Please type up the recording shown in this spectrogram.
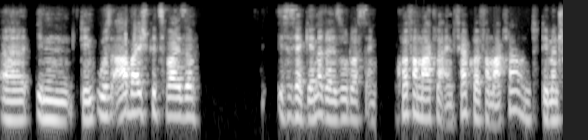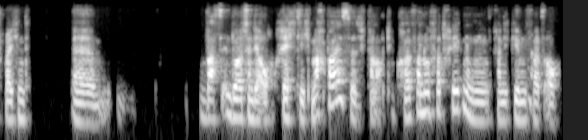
Äh, in den USA beispielsweise ist es ja generell so, du hast einen Käufermakler, einen Verkäufermakler und dementsprechend äh, was in Deutschland ja auch rechtlich machbar ist. Also ich kann auch den Käufer nur vertreten und kann ich gegebenenfalls auch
